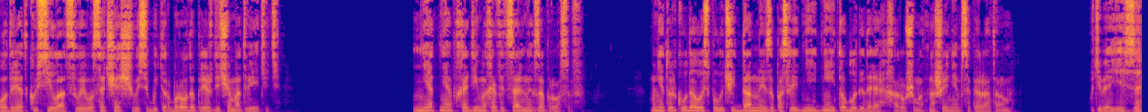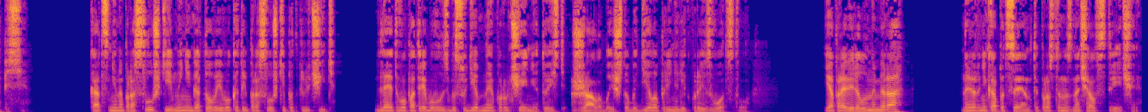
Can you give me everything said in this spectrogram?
Одри откусила от своего сочащегося бутерброда, прежде чем ответить. «Нет необходимых официальных запросов. Мне только удалось получить данные за последние дни, и то благодаря хорошим отношениям с оператором. У тебя есть записи? Кац не на прослушке, и мы не готовы его к этой прослушке подключить. Для этого потребовалось бы судебное поручение, то есть жалобы, чтобы дело приняли к производству. Я проверила номера. Наверняка пациент, и просто назначал встречи.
